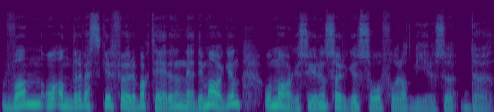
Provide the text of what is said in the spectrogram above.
Vann og andre væsker fører bakteriene ned i magen, og magesyren sørger så for at viruset dør.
